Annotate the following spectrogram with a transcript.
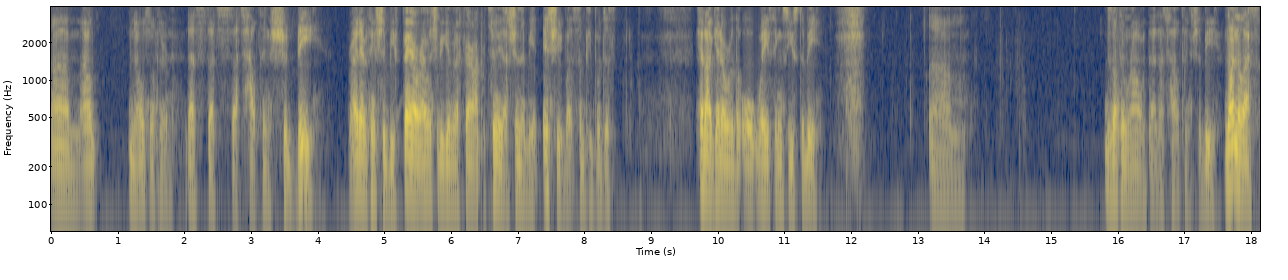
Um, I don't, know, it's nothing. That's that's that's how things should be, right? Everything should be fair. Everyone should be given a fair opportunity. That shouldn't be an issue. But some people just cannot get over the old way things used to be. Um, there's nothing wrong with that. That's how things should be. Nonetheless,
